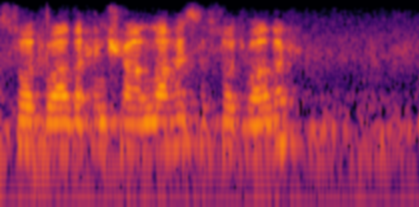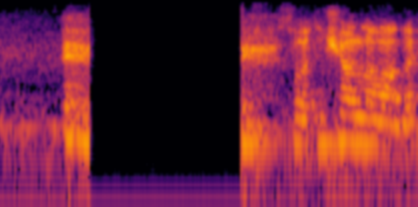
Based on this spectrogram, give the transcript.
الصوت واضح إن شاء الله. هسه الصوت واضح؟ الصوت إن شاء الله واضح.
